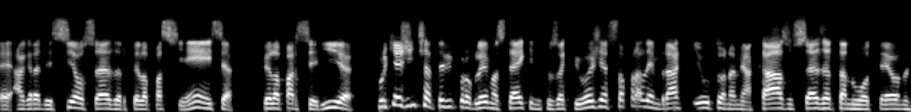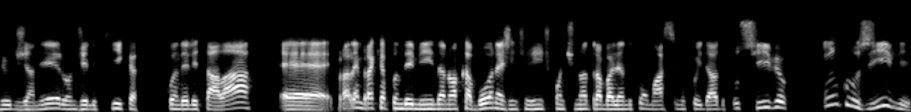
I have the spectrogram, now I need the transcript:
é, agradeci ao César pela paciência, pela parceria, porque a gente já teve problemas técnicos aqui hoje. É só para lembrar que eu estou na minha casa, o César está no hotel no Rio de Janeiro, onde ele fica quando ele está lá. É, para lembrar que a pandemia ainda não acabou, né, gente? A gente continua trabalhando com o máximo cuidado possível. Inclusive,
